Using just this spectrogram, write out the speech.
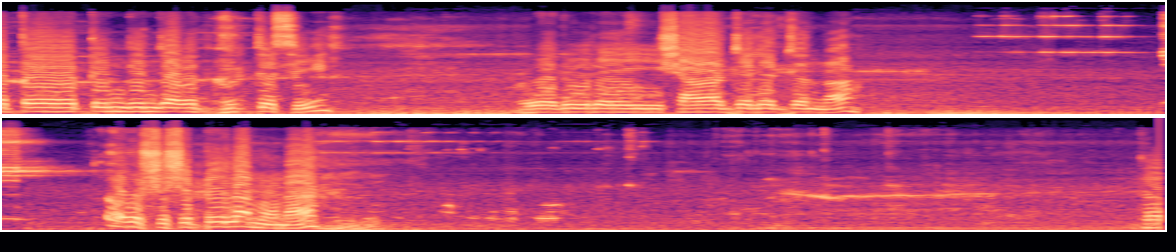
গত তিন দিন যাবৎ ঘুরতেছি রবির এই শাওয়ার জেলের জন্য। অবশেষে পেলামও না। তো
